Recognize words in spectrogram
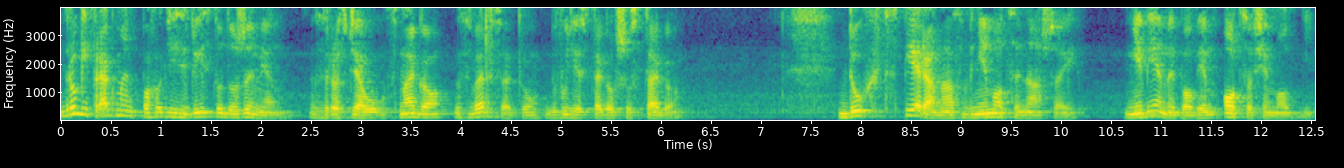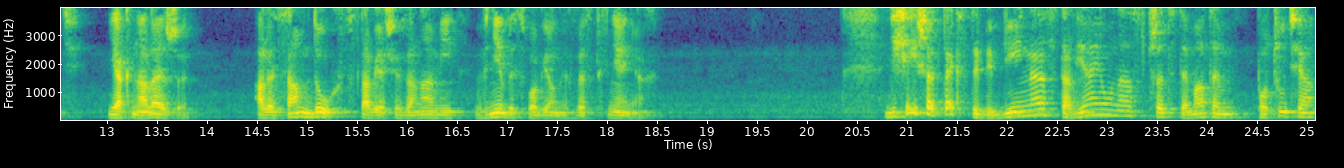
Drugi fragment pochodzi z listu do Rzymian, z rozdziału 8, z wersetu 26. Duch wspiera nas w niemocy naszej. Nie wiemy bowiem, o co się modlić, jak należy, ale sam Duch wstawia się za nami w niewysłowionych westchnieniach. Dzisiejsze teksty biblijne stawiają nas przed tematem poczucia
